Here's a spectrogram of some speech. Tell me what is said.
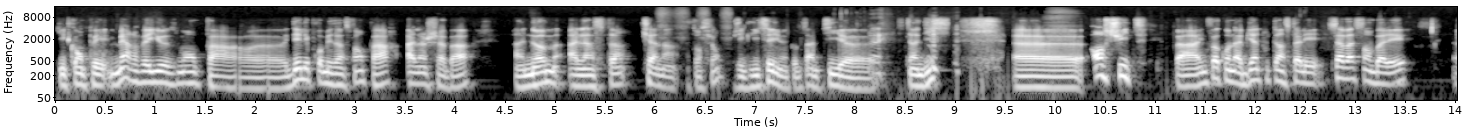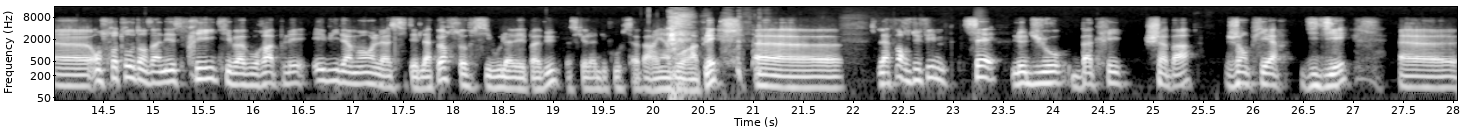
qui est campé merveilleusement par, dès les premiers instants par Alain Chabat, un homme à l'instinct canin. Attention, j'ai glissé hein, comme ça un petit, euh, petit indice. Euh, ensuite, bah, une fois qu'on a bien tout installé, ça va s'emballer. Euh, on se retrouve dans un esprit qui va vous rappeler évidemment la Cité de la Peur, sauf si vous ne l'avez pas vu, parce que là, du coup, ça va rien vous rappeler. La force du film, c'est le duo Bakri-Chabat, Jean-Pierre Didier. Euh,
